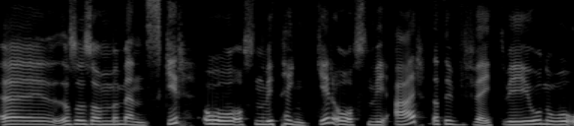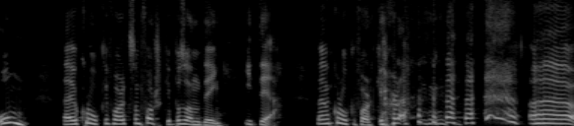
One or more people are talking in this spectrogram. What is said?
Eh, altså som mennesker, og åssen vi tenker, og åssen vi er. Dette vet vi jo noe om. Det er jo kloke folk som forsker på sånne ting. Ikke jeg, men kloke folk gjør det. Eh,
